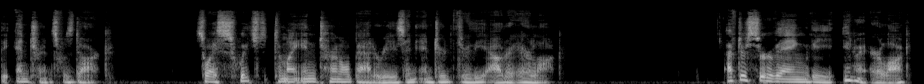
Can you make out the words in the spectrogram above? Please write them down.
The entrance was dark so I switched to my internal batteries and entered through the outer airlock. After surveying the inner airlock,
